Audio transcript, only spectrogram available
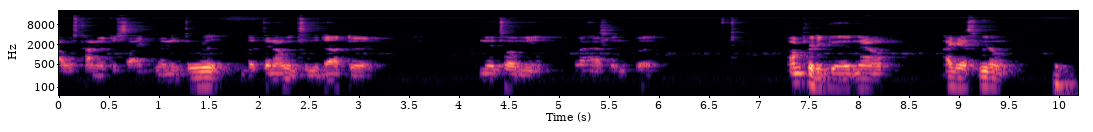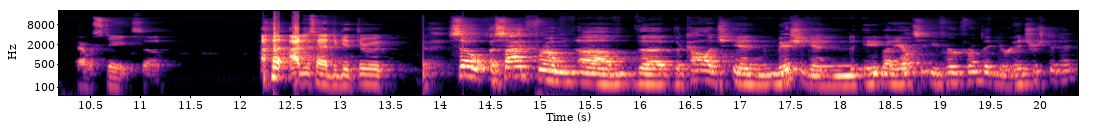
I was kind of just like running through it. But then I went to the doctor, and they told me what happened. But I'm pretty good now. I guess we don't. That was state, so I just had to get through it. So, aside from um, the the college in Michigan, anybody else that you've heard from that you're interested in?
